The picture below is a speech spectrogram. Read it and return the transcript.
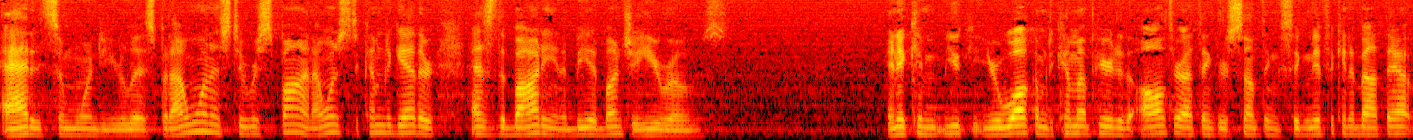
added someone to your list, but I want us to respond. I want us to come together as the body and be a bunch of heroes. And it can, you can, you're welcome to come up here to the altar. I think there's something significant about that.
